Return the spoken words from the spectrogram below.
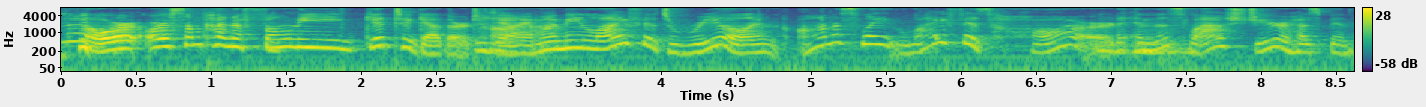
no, or or some kind of phony get together time. Yeah. I mean, life is real, and honestly, life is hard. Mm-hmm. And this mm-hmm. last year has been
